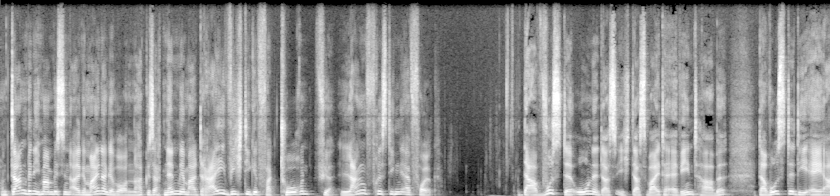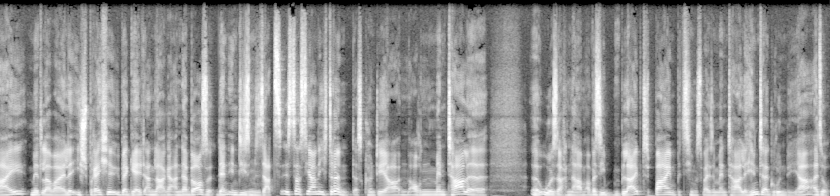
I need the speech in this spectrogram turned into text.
Und dann bin ich mal ein bisschen allgemeiner geworden und habe gesagt, nennen wir mal drei wichtige Faktoren für langfristigen Erfolg. Da wusste, ohne dass ich das weiter erwähnt habe, da wusste die AI mittlerweile, ich spreche über Geldanlage an der Börse. Denn in diesem Satz ist das ja nicht drin. Das könnte ja auch eine mentale äh, Ursachen haben, aber sie bleibt beim, beziehungsweise mentale Hintergründe, ja. Also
